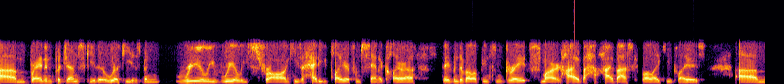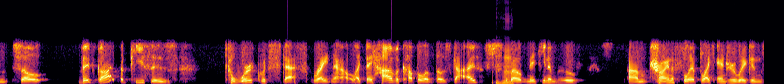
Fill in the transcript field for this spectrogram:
Um, Brandin Podziemski, their rookie, has been really, really strong. He's a heady player from Santa Clara. They've been developing some great, smart, high high basketball IQ players. Um, so they've got the pieces to work with Steph right now. Like they have a couple of those guys. It's just mm-hmm. about making a move, um, trying to flip like Andrew Wiggins'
